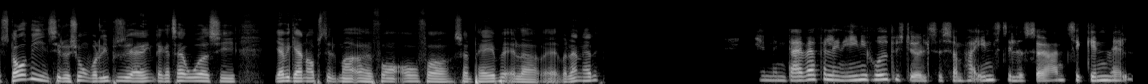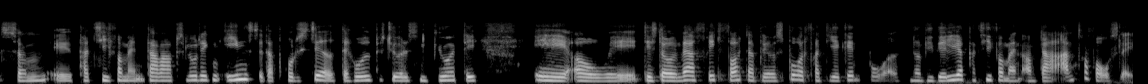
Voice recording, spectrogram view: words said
står vi i en situation, hvor lige pludselig er en, der kan tage ordet og sige, jeg vil gerne opstille mig øh, for, over for Søren Pape, eller øh, hvordan er det? Jamen, der er i hvert fald en enig hovedbestyrelse, som har indstillet Søren til genvalg som øh, partiformand. Der var absolut ikke en eneste, der protesterede, da hovedbestyrelsen gjorde det. Øh, og øh, det står jo enhver frit for, der bliver jo spurgt fra dirigentbordet, når vi vælger partiformand, om der er andre forslag.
